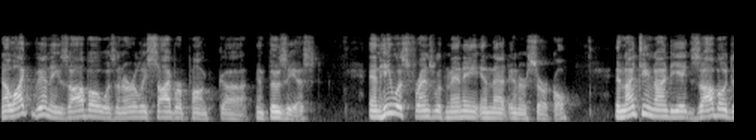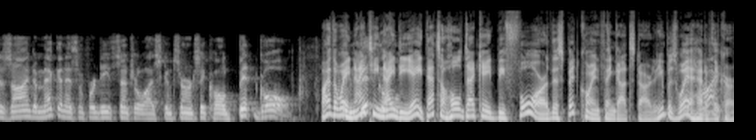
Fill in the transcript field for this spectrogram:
Now, like Finney, Szabo was an early cyberpunk uh, enthusiast. and he was friends with many in that inner circle. In 1998, Szabo designed a mechanism for decentralized currency called BitGold. By the way, And 1998, that's a whole decade before this Bitcoin thing got started. He was way ahead right, of the curve.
